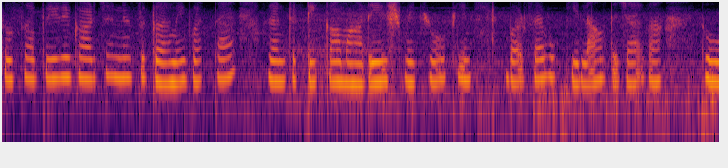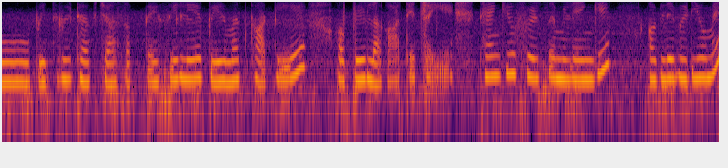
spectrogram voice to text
तो सब पेड़ काट जाने से गर्मी बढ़ता है। और अंटार्कटिका महादेश में जो भी बर्फ़ है, वो गीला होता जाएगा। तो पृथ्वी ढक जा सकता है। इसीलिए पेड़ मत काटिए और पेड़ लगाते चाहिए थैंक यू फिर से मिलेंगे अगले वीडियो में।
